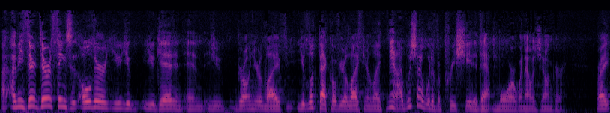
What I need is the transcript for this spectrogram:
I mean, there, there are things that older you, you, you get and, and you grow in your life, you look back over your life and you're like, man, I wish I would have appreciated that more when I was younger, right?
